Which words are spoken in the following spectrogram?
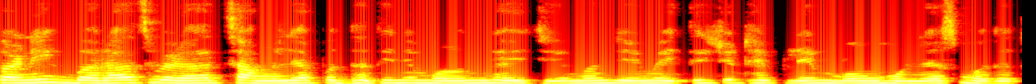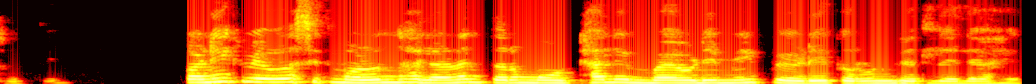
कणिक बराच वेळा चांगल्या पद्धतीने मळून घ्यायची म्हणजे मेथीचे ठेपले मऊ होण्यास मदत होते. कणिक व्यवस्थित मळून झाल्यानंतर मोठ्या लिंबाएवढे मी पेढे करून घेतलेले आहेत.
